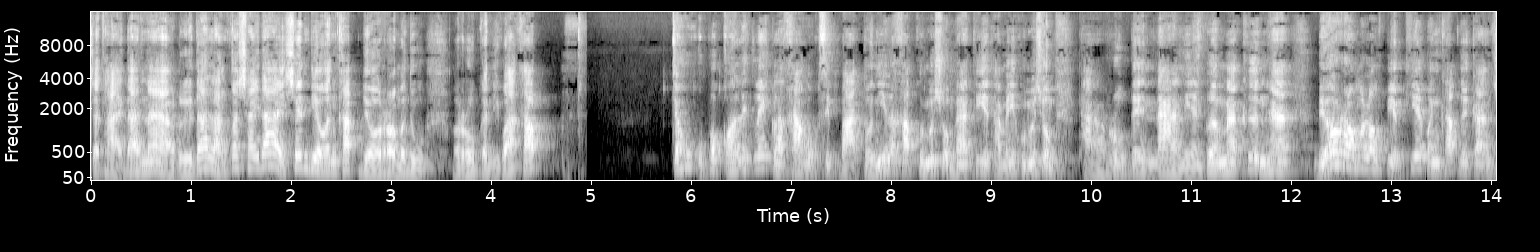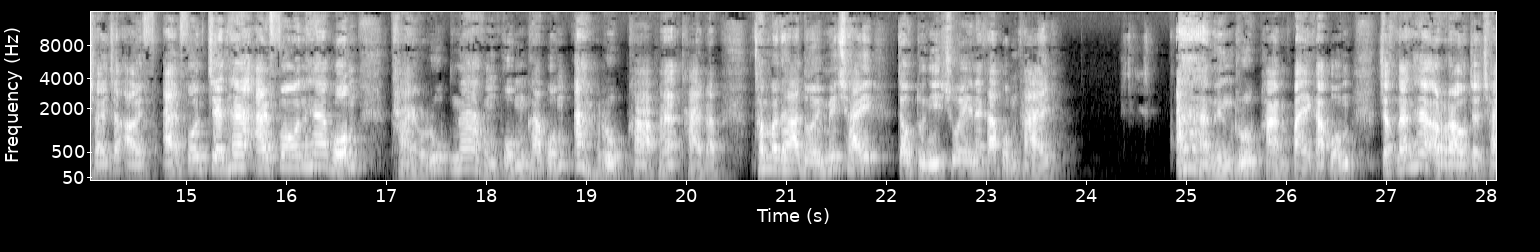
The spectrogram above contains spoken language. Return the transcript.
จะถ่ายด้านหน้าหรือด้านหลังก็ใช้ได้ เช่นเดียวกันครับ เดี๋ยวเรามาดูรูปกันดีกว่าครับ เจ้าอุปกรณ์เล็ก ๆ ราคา 60 บาทตัวนี้แหละครับคุณผู้ชมฮะที่จะทำให้คุณผู้ชมถ่ายรูปได้หน้าเนียนเพิ่มมากขึ้นฮะเดี๋ยวเรามาลองเปรียบเทียบกันครับโดยการใช้เจ้า iPhone 7 5 iPhone 5 ผม ถ่ายรูปหน้าของผมครับผมอะรูปภาพฮะถ่ายแบบ ธรรมดาโดยไม่ใช้เจ้าตัวนี้ช่วยนะครับผมถ่าย อ่าหนึ่งรูปผ่านไปครับผม จากนั้นฮะเราจะใช้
